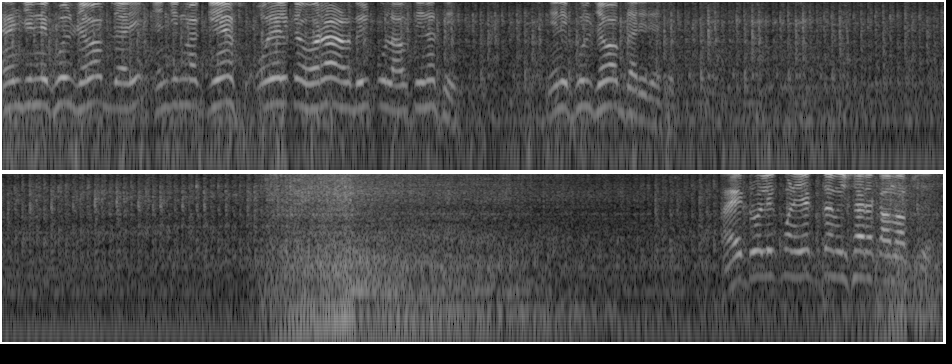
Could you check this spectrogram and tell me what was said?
એન્જિનની ફૂલ જવાબદારી. એન્જિનમાં ગેસ, ઓઇલ કે વરાળ બિલકુલ આવતી નથી. એની ફૂલ જવાબદારી રહેશે. હાઇડ્રોલિક પણ એકદમ ઇશારે કામ આપશે.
